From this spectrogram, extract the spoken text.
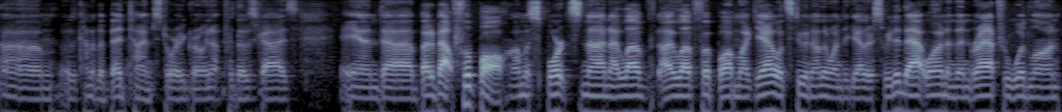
Um, it was kind of a bedtime story growing up for those guys. And uh, but about football, I'm a sports nut. I love I love football. I'm like, yeah, let's do another one together. So we did that one, and then right after Woodlawn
